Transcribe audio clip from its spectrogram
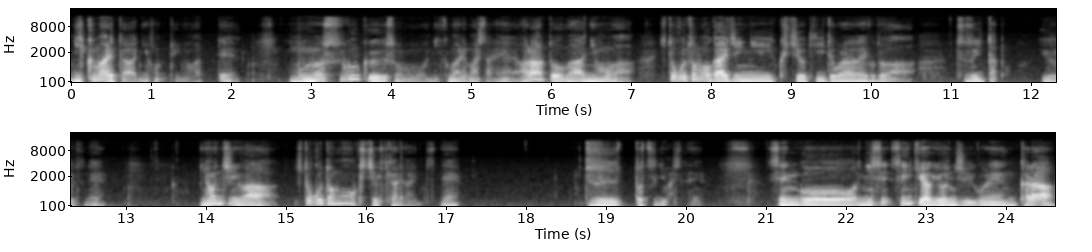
憎まれた日本というのがあってものすごくその憎まれましたね。あの後まあ日本は一言も外人に口を聞いてもらわないことが続いたというですね。日本人は一言も口を聞かれないんですね。ずっと続きましたね。戦後1945年から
